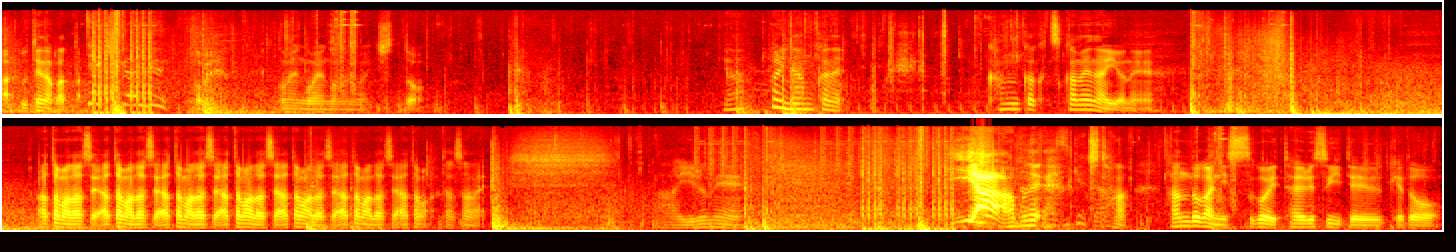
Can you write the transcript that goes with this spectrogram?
あ撃てなかった。ごめん。ごめんごめんごめんごめん。ちょっと。やっぱりなんかね感覚つかめないよね。頭出せ頭出せ頭出せ頭出せ頭出せ頭出せ頭出さない。ああいるね。いや危ねえ。ちょっとハンドガンにすごい頼りすぎてるけど。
